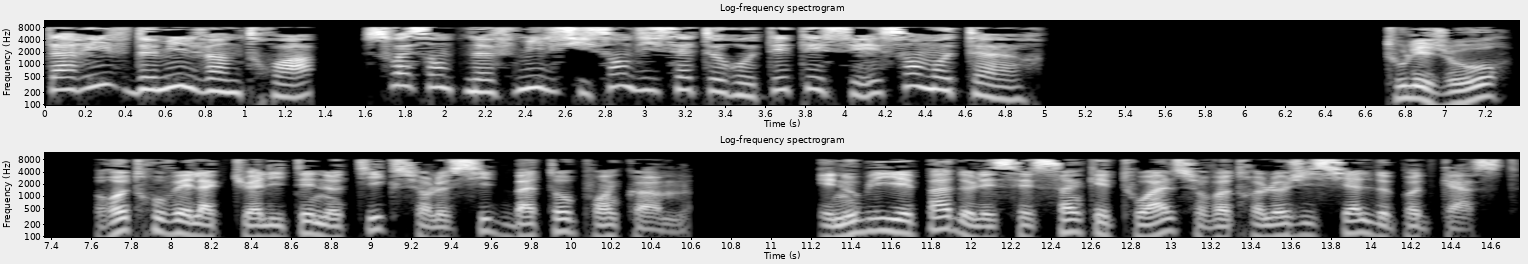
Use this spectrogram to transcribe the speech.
Tarif 2023, 69 617 euros TTC sans moteur. Tous les jours, retrouvez l'actualité nautique sur le site bateau.com. Et n'oubliez pas de laisser 5 étoiles sur votre logiciel de podcast.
